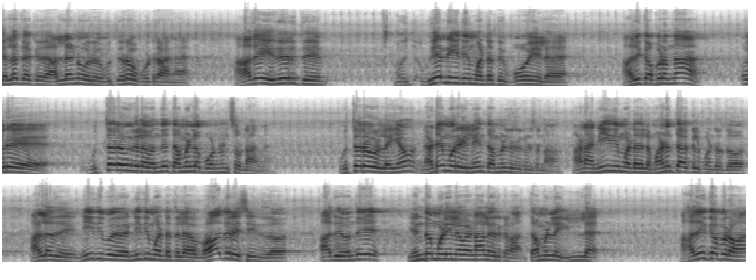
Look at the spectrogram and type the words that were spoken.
செல்லத்தக்கது அல்லன்னு ஒரு உத்தரவு போட்டுறாங்க. அதை எதிர்த்து உயர் நீதிமன்றத்துக்கு போகல. அதுக்கப்புறம் தான் ஒரு உத்தரவுகளை வந்து தமிழில் போடணும்னு சொன்னாங்க. உத்தரவுலையும் நடைமுறையிலையும் தமிழ் இருக்குன்னு சொன்னாங்க. ஆனால் நீதிமன்றத்தில் மனு தாக்கல் பண்ணுறதோ அல்லது நீதி நீதிமன்றத்தில் வாதுரை செய்ததோ அது வந்து எந்த மொழியில் வேணாலும் இருக்கலாம். தமிழில் இல்லை. அதுக்கப்புறம்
